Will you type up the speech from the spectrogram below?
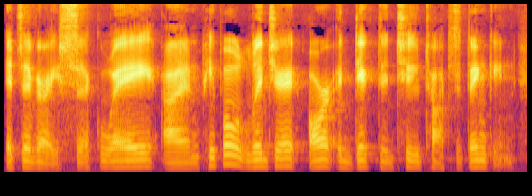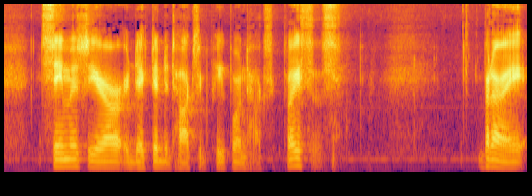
It's a very sick way, and people legit are addicted to toxic thinking, same as they are addicted to toxic people and toxic places. But alright,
